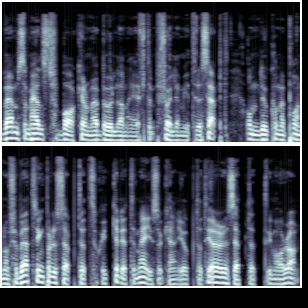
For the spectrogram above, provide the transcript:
vem som helst får baka de här bullarna efter följa mitt recept. Om du kommer på någon förbättring på receptet så skicka det till mig så kan jag uppdatera receptet imorgon.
